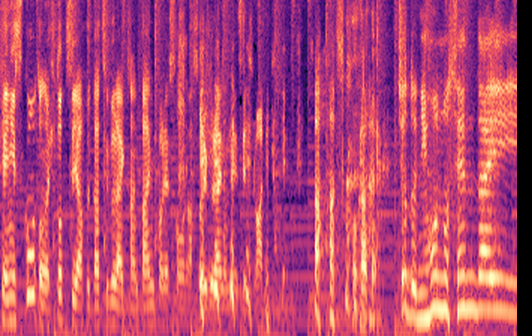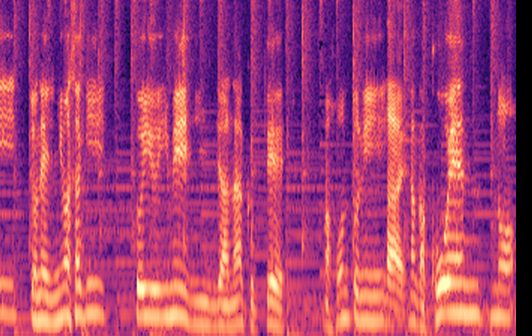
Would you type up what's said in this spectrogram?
テニスコートの一つや二つぐらい簡単に取れそうな、それぐらいの面積はありて。あ そうか。ちょっと日本の仙台とね、庭先というイメージじゃなくて、まあ、本当にはいなんか公園の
